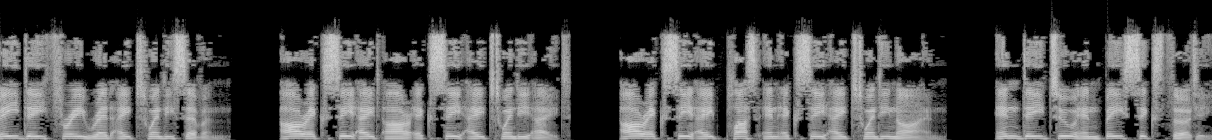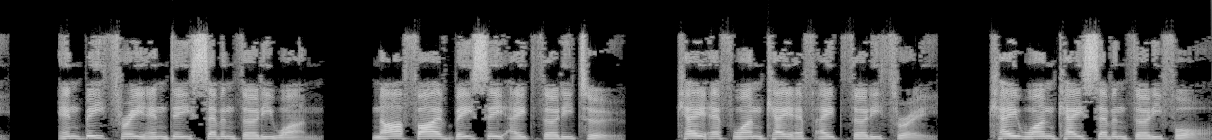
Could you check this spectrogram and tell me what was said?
BD3 Red 827 RxC8 RxC828. RXC8 plus NXC8 29 ND2 NB630 NB3 ND731 NA5 BC832 KF1 KF833 K1 K734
